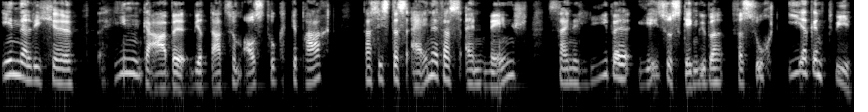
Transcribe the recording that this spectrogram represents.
innerliche Hingabe wird da zum Ausdruck gebracht. Das ist das eine, dass ein Mensch seine Liebe Jesus gegenüber versucht, irgendwie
